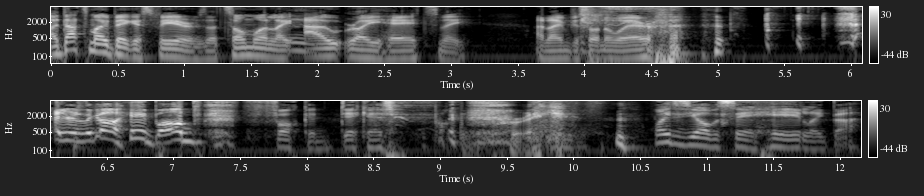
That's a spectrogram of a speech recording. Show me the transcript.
Uh, That's my biggest fear is that someone like Mm. outright hates me and I'm just unaware of it. And you're like, "Oh, hey, Bob, fucking dickhead." Fucking prick. Why does he always say "hey" like that?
